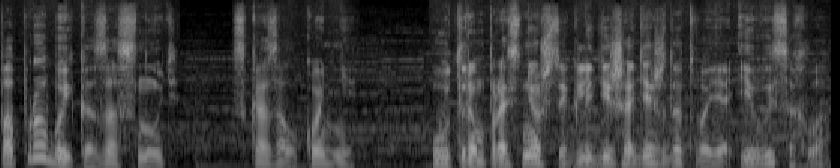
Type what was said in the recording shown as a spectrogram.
попробуй-ка заснуть», — сказал Конни. «Утром проснешься, глядишь, одежда твоя и высохла».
